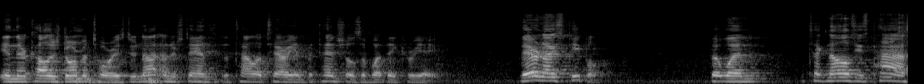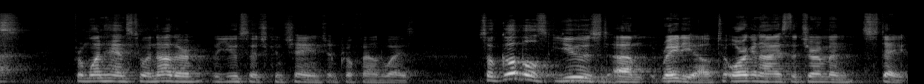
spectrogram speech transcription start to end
in their college dormitories do not understand the totalitarian potentials of what they create. They're nice people. But when technologies pass from one hands to another, the usage can change in profound ways. So Goebbels used um, radio to organize the German state.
